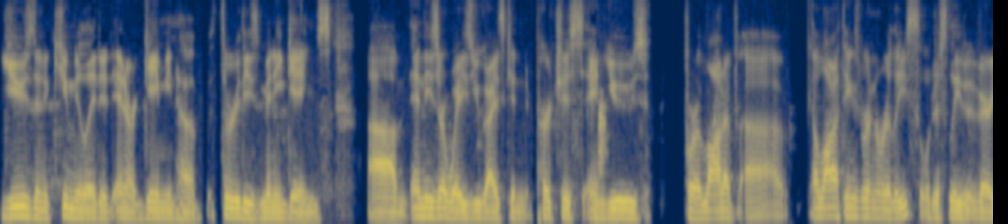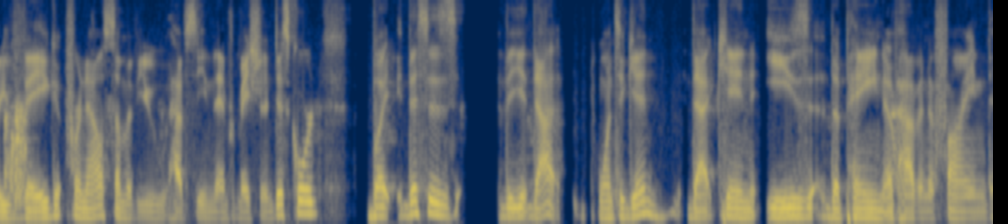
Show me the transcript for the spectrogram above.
used and accumulated in our gaming hub through these mini games. Um, and these are ways you guys can purchase and use for a lot of uh, a lot of things we're going to release. We'll just leave it very vague for now. Some of you have seen the information in Discord, but this is the that once again that can ease the pain of having to find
